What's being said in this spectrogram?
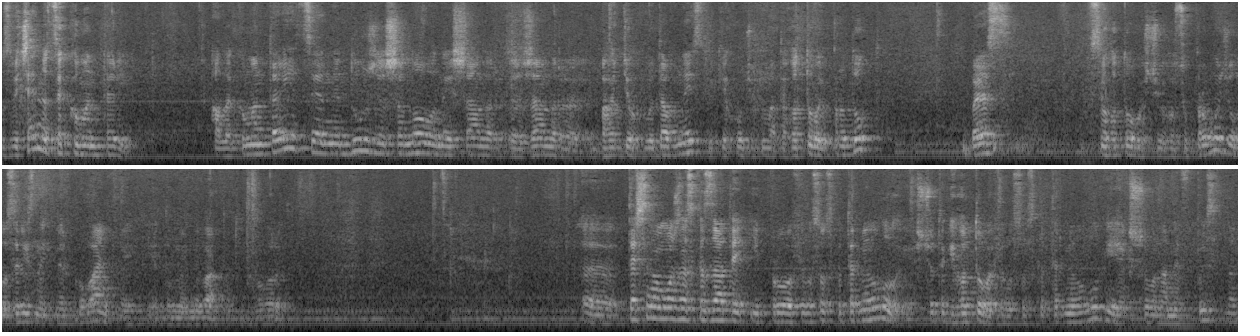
Звичайно, це коментарі. Але коментарі це не дуже шанований жанр, жанр багатьох видавництв, які хочуть мати готовий продукт без всього того, що його супроводжувало, з різних міркувань, про які, я думаю, не варто тут говорити. Е, Те ж саме можна сказати і про філософську термінологію. Що таке готова філософська термінологія, якщо вона не вписана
